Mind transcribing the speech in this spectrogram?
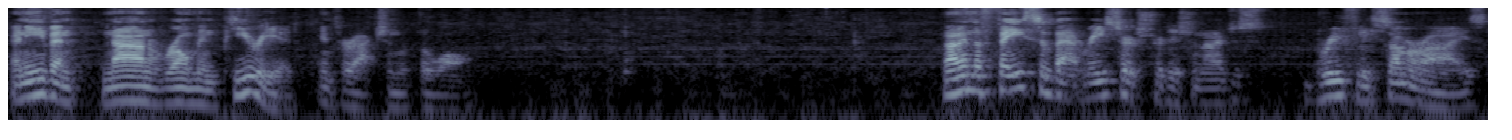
and even non Roman period interaction with the wall? Now, in the face of that research tradition I just briefly summarized,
